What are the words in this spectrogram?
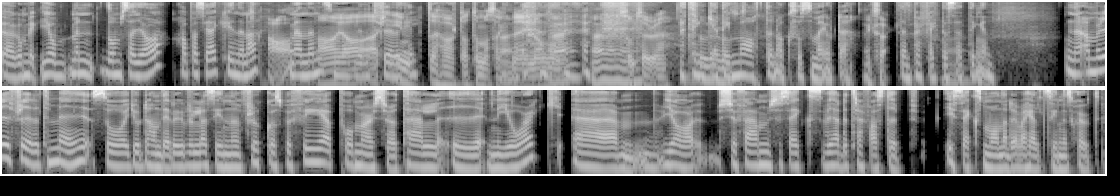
eh, ögonblick. Jo, men de sa ja, hoppas jag, kvinnorna. Ja. Männen Ja, som jag har blivit har friade till. inte hört att de har sagt nej någon gång. Nej, nej, nej. Som tur är. Jag tänker att det är maten också som har gjort det. Exakt. Den perfekta settingen. När Amori friade till mig så gjorde han det. Det rullades in en frukostbuffé på Mercer Hotel i New York. Ehm, Jag var 25, 26. Vi hade träffats typ i sex månader. Det var helt sinnessjukt.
